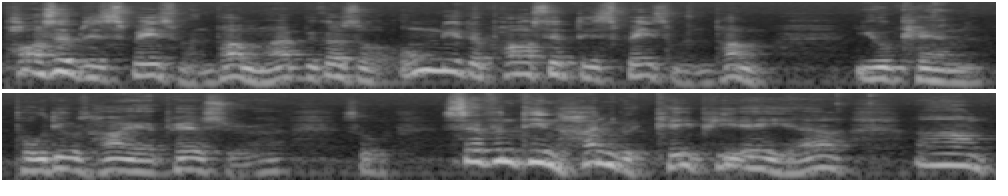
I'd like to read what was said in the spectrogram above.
positive displacement pump uh, because only the positive displacement pump you can produce higher pressure. So 1700 kPa, uh, um,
